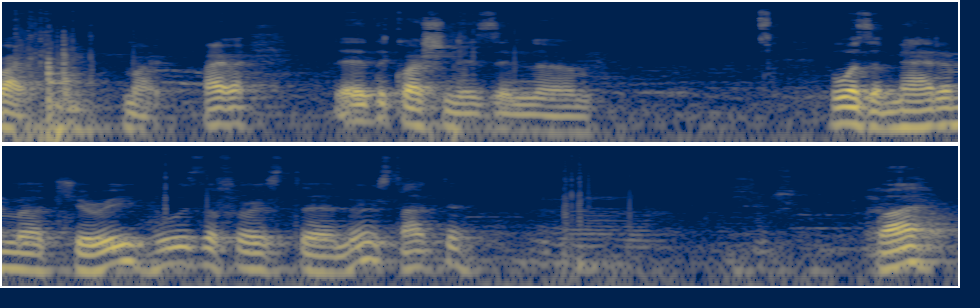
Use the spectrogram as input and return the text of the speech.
Right. Right. Right. The, the, question is in um, who was it, Madame uh, Curie? Who was the first uh, nurse doctor? Uh, what?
